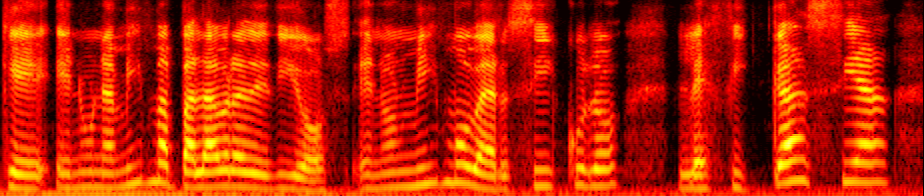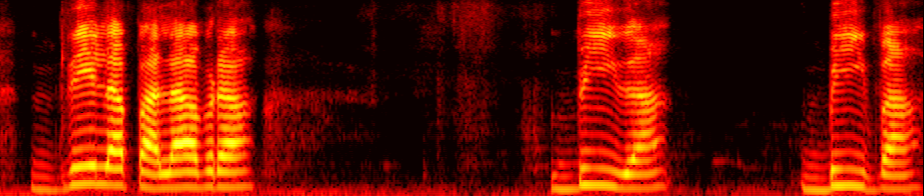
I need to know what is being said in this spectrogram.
que en una misma palabra de Dios, en un mismo versículo, la eficacia de la palabra vida, viva,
